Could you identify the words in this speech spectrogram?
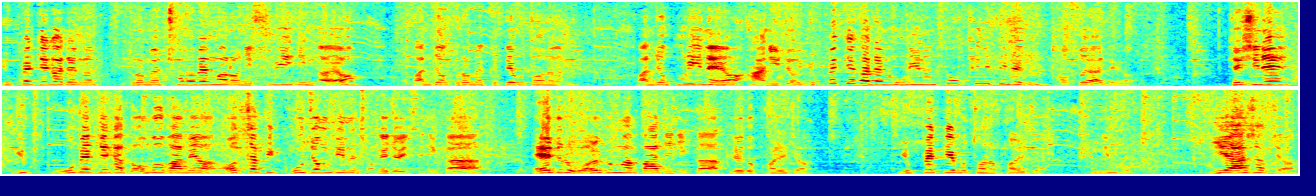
600개가 되면 그러면 1500만원이 수익인가요? 완전 그러면 그때부터는 완전 꿀이네요? 아니죠 600개가 되면 우리는 또 필리핀 애들을 더 써야 돼요 대신에 6, 500개가 넘어가면 어차피 고정비는 정해져 있으니까 애들 월급만 빠지니까 그래도 벌죠 600개부터는 벌죠 형님들 이해하셨죠?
